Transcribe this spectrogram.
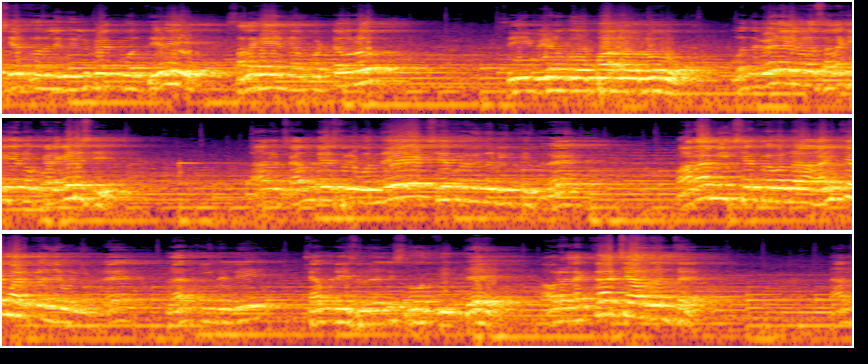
ಕ್ಷೇತ್ರದಲ್ಲಿ ನಿಲ್ಲಬೇಕು ಅಂತೇಳಿ ಸಲಹೆಯನ್ನು ಕೊಟ್ಟವರು ಶ್ರೀ ವೇಣುಗೋಪಾಲ್ ಅವರು. ಒಂದು ವೇಳೆ ಇವರ ಸಲಹೆಯನ್ನು ಕಡೆಗಣಿಸಿ, ನಾನು ಚಾಮುಂಡೇಶ್ವರಿ ಒಂದೇ ಕ್ಷೇತ್ರದಿಂದ ನಿಂತಿದ್ರೆ, ಬಾರಾಮಿ ಕ್ಷೇತ್ರವನ್ನ ಆಯ್ಕೆ ಮಾಡ್ಕೊಳ್ಳದೆ ರಾಜಕೀಯದಲ್ಲಿ ಚಾಮುಂಡೇಶ್ವರಿಯಲ್ಲಿ ಸೋತಿದ್ದೆ ಅವರ ಲೆಕ್ಕಾಚಾರದಂತೆ ನಾನು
